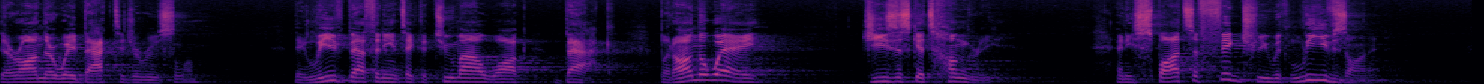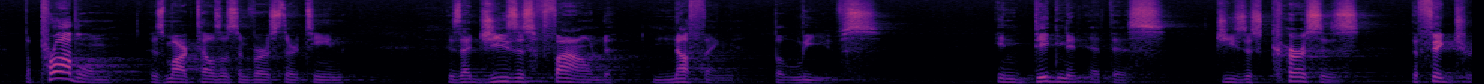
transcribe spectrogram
they're on their way back to Jerusalem. They leave Bethany and take the two mile walk back. But on the way, Jesus gets hungry and he spots a fig tree with leaves on it. The problem, as Mark tells us in verse 13, is that Jesus found nothing but leaves. Indignant at this, Jesus curses the fig tree.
